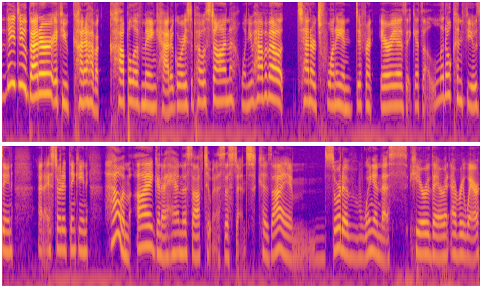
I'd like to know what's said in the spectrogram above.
they do better if you kind of have a couple of main categories to post on. When you have about 10 or 20 in different areas, it gets a little confusing. And I started thinking, how am I going to hand this off to an assistant? Because I am sort of winging this here, there, and everywhere.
